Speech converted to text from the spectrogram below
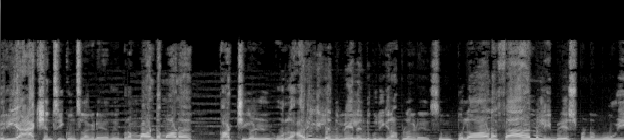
பெரிய ஆக்ஷன் சீக்வன்ஸ்லாம் கிடையாது. பிரம்மாண்டமான காட்சிகள் ஒரு அருவிலேருந்து மேலேருந்து குதிக்கிறான். அப்படிலாம் கிடையாது. சிம்பிளான ஃபேமிலி பேஸ் பண்ண மூவி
